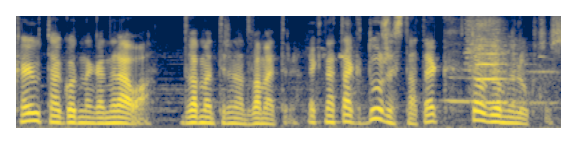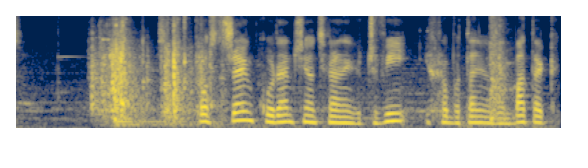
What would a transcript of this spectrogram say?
Kajuta godna generała, 2 metry na 2 metry. Jak na tak duży statek, to ogromny luksus. Po strzęku ręcznie otwieranych drzwi i chrobotaniu zębatek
